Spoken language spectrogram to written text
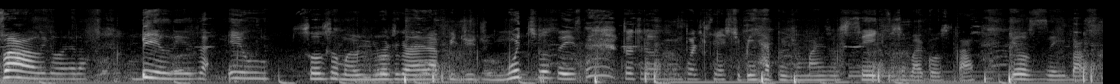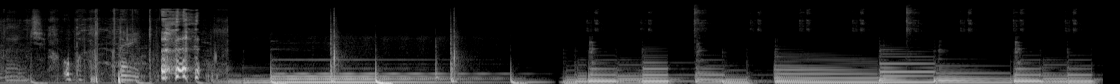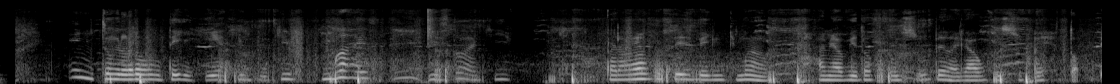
Fala galera, beleza? Eu sou o Samuel e hoje galera, a pedido de muitos de vocês, tô trazendo um podcast bem rapidinho, mas eu sei que você vai gostar. Eu usei bastante. Opa, peraí. Então galera, eu voltei aqui um pouquinho, mas estou aqui para vocês verem que, mano, a minha vida foi super legal, foi super top.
